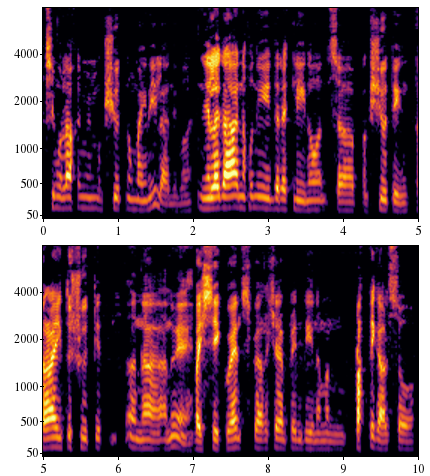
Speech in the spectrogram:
Simula kami mag-shoot ng Maynila, di ba? Nilagaan ako ni Direk Lino sa pag-shooting, trying to shoot it uh, na ano eh, by sequence, pero syempre hindi naman practical, so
